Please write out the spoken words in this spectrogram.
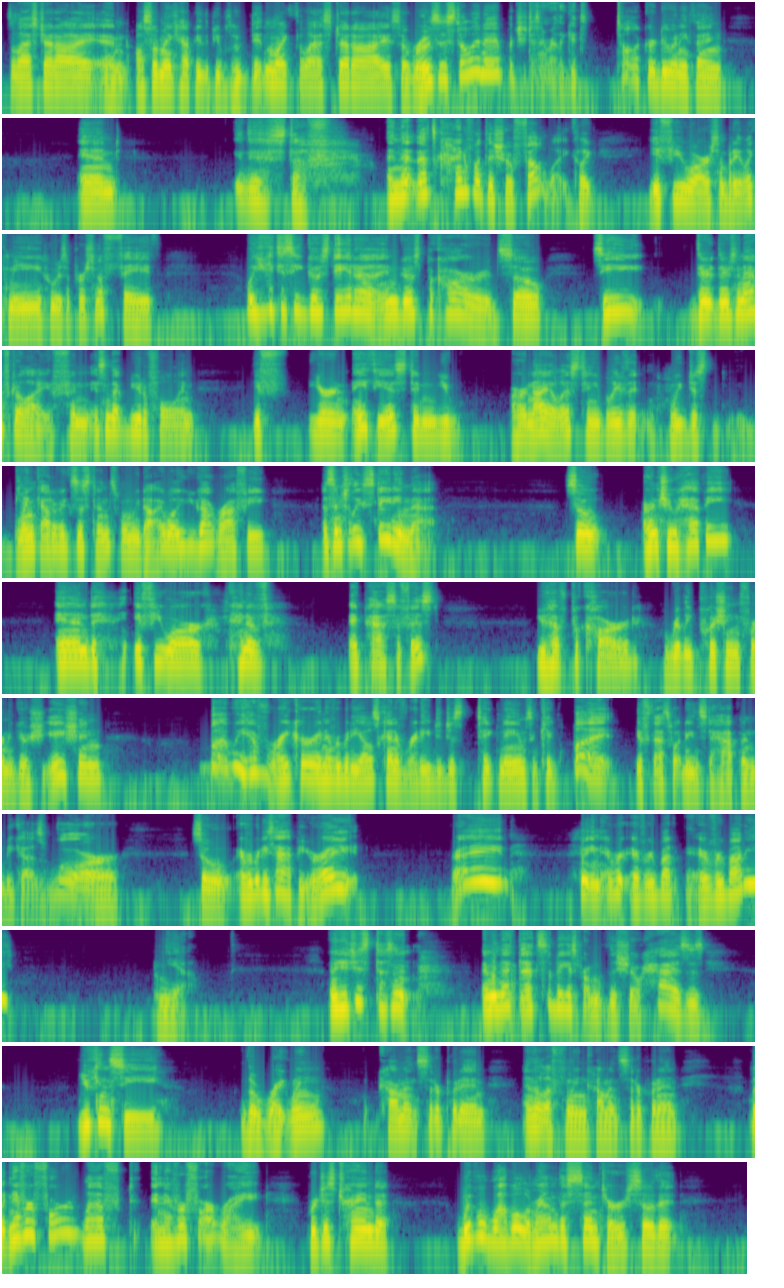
The Last Jedi, and also make happy the people who didn't like The Last Jedi. So Rose is still in it, but she doesn't really get to talk or do anything. And this stuff. And that, that's kind of what the show felt like. Like, if you are somebody like me who is a person of faith, well, you get to see Ghost Data and Ghost Picard. So, see, there, there's an afterlife, and isn't that beautiful? And if you're an atheist and you are a nihilist and you believe that we just blink out of existence when we die, well, you got Raffi essentially stating that. So, aren't you happy? And if you are kind of a pacifist, you have Picard really pushing for negotiation but we have Riker and everybody else kind of ready to just take names and kick butt if that's what needs to happen because war. So everybody's happy, right? Right? I mean, every everybody, everybody. Yeah. I mean, it just doesn't. I mean, that that's the biggest problem that the show has is you can see the right wing comments that are put in and the left wing comments that are put in, but never far left and never far right. We're just trying to wibble wobble around the center so that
